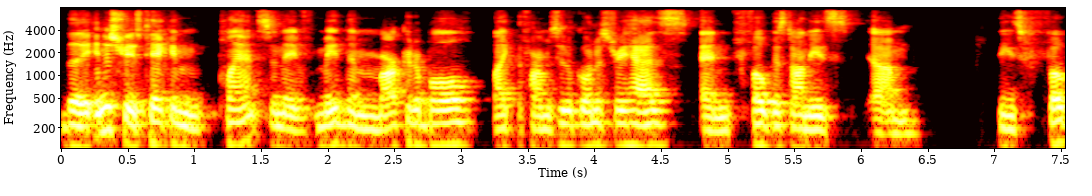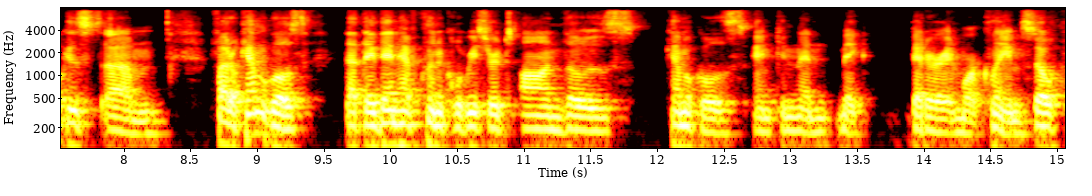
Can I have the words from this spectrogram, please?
the industry has taken plants and they've made them marketable, like the pharmaceutical industry has, and focused on these um, these focused um, phytochemicals that they then have clinical research on those chemicals and can then make better and more claims. So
